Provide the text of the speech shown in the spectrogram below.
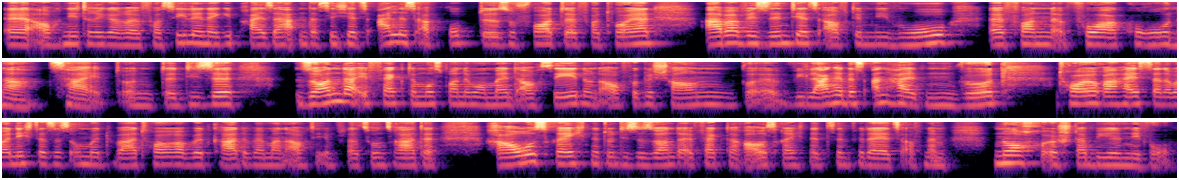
äh, auch niedrigere fossile Energiepreise hatten, dass sich jetzt alles abrupt äh, sofort verteuert. Aber wir sind jetzt auf dem Niveau äh, von vor Corona-Zeit. Und äh, diese Sondereffekte muss man im Moment auch sehen und auch wirklich schauen, wie lange das anhalten wird. Teurer heißt dann aber nicht, dass es unmittelbar teurer wird, gerade wenn man auch die Inflationsrate rausrechnet und diese Sondereffekte rausrechnet, sind wir da jetzt auf einem noch äh, stabilen Niveau.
